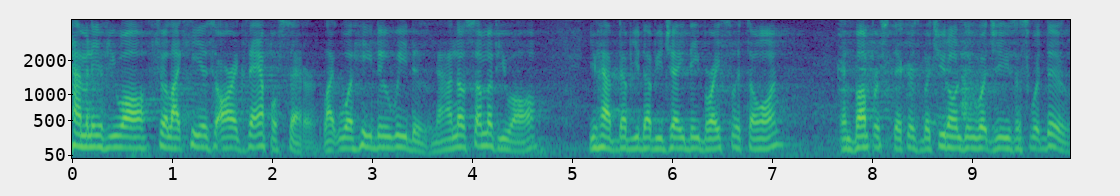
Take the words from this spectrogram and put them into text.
How many of you all feel like he is our example setter? Like what he do, we do. Now, I know some of you all, you have WWJD bracelets on and bumper stickers, but you don't do what Jesus would do.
